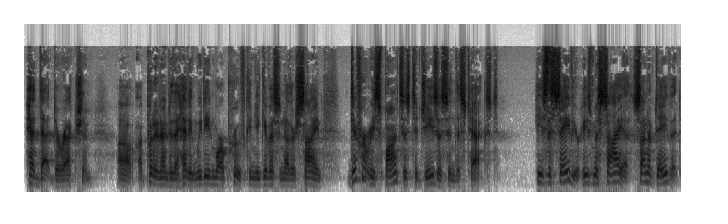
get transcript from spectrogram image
head that direction. Uh, I put it under the heading, We need more proof. Can you give us another sign? Different responses to Jesus in this text. He's the Savior, He's Messiah, Son of David.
